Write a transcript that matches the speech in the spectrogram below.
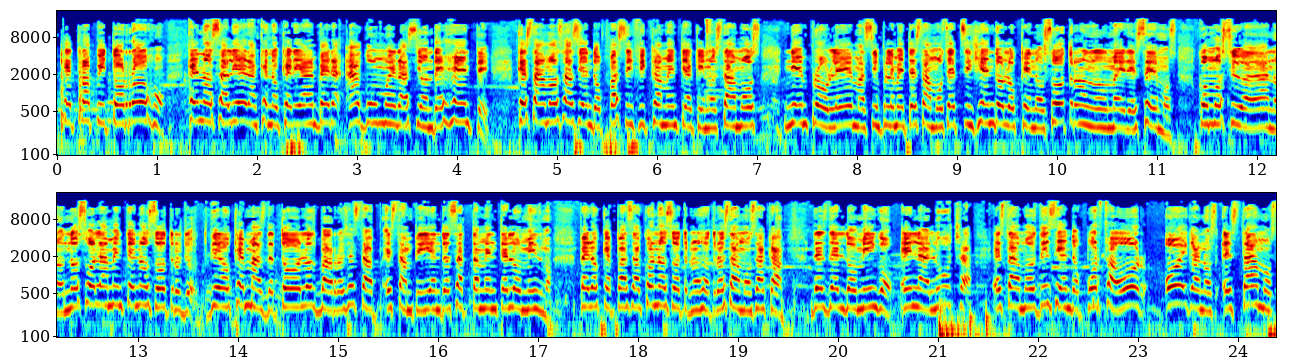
que trapito rojo, que no salieran, que no querían ver aglomeración de gente. ¿Qué estamos haciendo pacíficamente aquí? No estamos ni en problemas, simplemente estamos exigiendo lo que nosotros nos merecemos como ciudadanos, no solamente nosotros, yo creo que más de todos los barrios están pidiendo exactamente lo mismo. Pero ¿qué pasa con nosotros? Nosotros estamos acá desde el domingo en la lucha, estamos diciendo, por favor, óiganos, estamos,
